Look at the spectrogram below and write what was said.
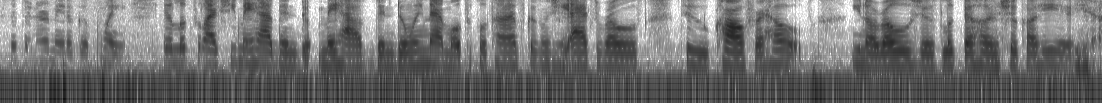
sister Ner made a good point. It looked like she may have been do- may have been doing that multiple times because when she asked rose to call for help you know rose just looked at her and shook her head. Yeah.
